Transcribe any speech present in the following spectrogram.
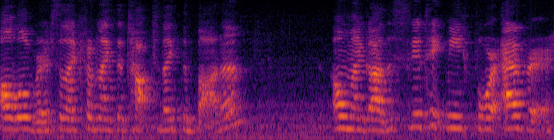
all over. So like from like the top to like the bottom. Oh my god, this is gonna take me forever.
